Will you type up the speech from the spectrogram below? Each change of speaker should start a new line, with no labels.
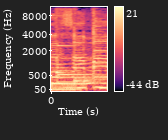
bersama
